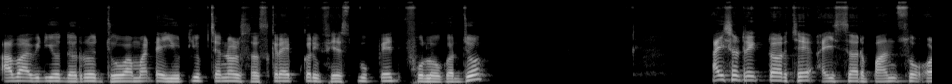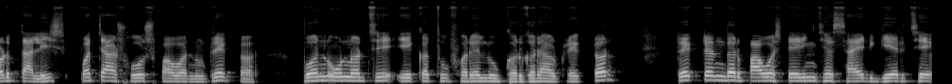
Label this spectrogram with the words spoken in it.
આવા વીડિયો દરરોજ જોવા માટે યુટ્યુબ ચેનલ સબસ્ક્રાઇબ કરી ફેસબુક પેજ ફોલો કરજો. આઈસર ટ્રેક્ટર છે. આઈસર પાંચસો અડતાલીસ, પચાસ હોર્સ પાવરનું ટ્રેક્ટર વન ઓનર છે. એક હતું ફરેલું ઘરઘરાવ ટ્રેક્ટર ટ્રેક્ટર અંદર પાવર સ્ટેરિંગ છે સાઇડ ગેર છે,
